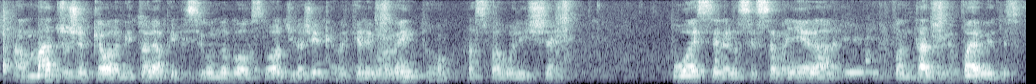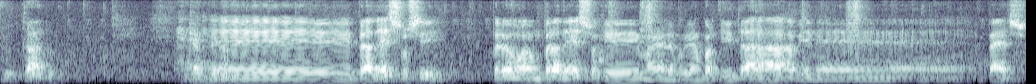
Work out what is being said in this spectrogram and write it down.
a maggio cercava la vittoria per il secondo posto, oggi la cerca perché il regolamento la sfavorisce. Può essere alla stessa maniera il vantaggio che poi avete sfruttato? Eh, per adesso sì, però è un per adesso che magari la prima partita viene perso,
